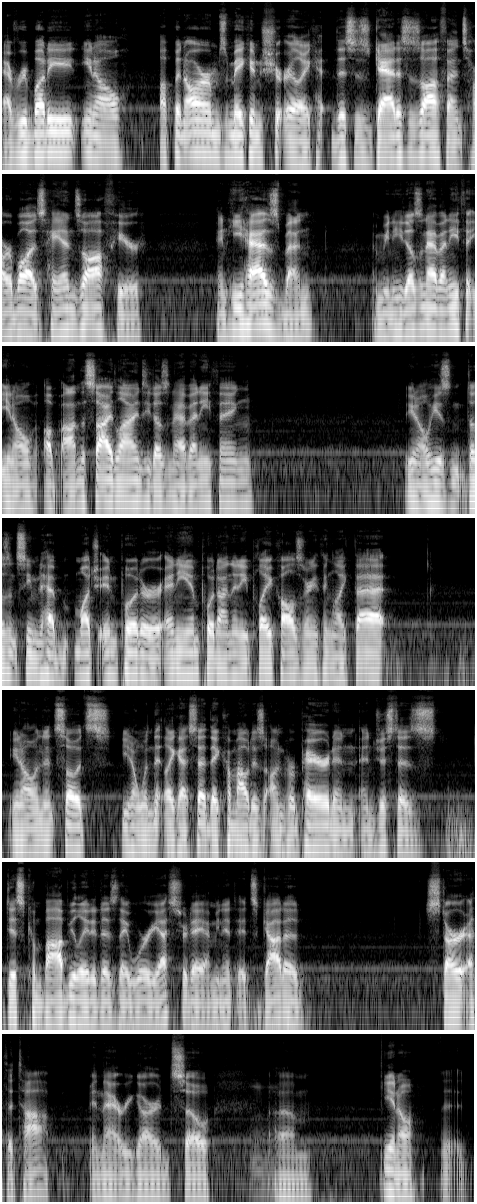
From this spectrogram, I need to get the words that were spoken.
everybody you know up in arms, making sure like this is Gattis's offense. Harbaugh is hands off here, and he has been. I mean, he doesn't have anything. You know, up on the sidelines, he doesn't have anything. You know, he doesn't seem to have much input or any input on any play calls or anything like that. You know, and then, so it's you know when they, like I said, they come out as unprepared and and just as discombobulated as they were yesterday. I mean, it, it's got to start at the top in that regard. So um, you know,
